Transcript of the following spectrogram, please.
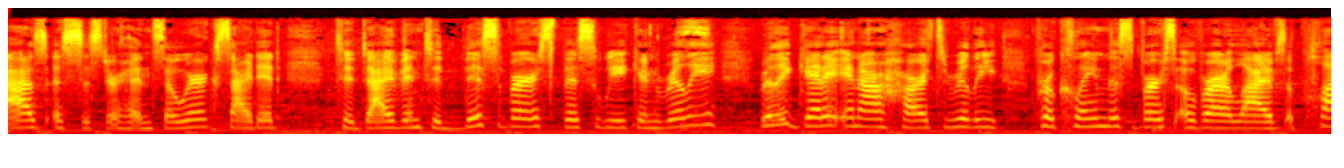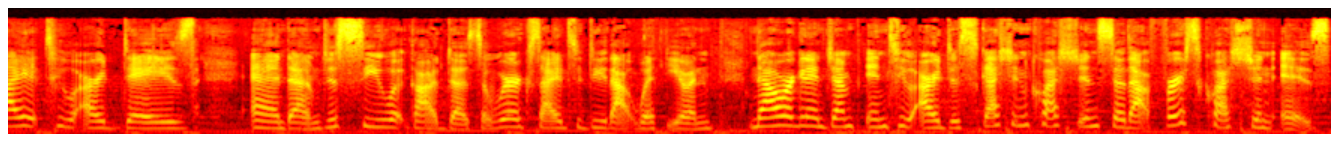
as a sisterhood. And so we're excited to dive into this verse this week and really, really get it in our hearts, really proclaim this verse over our lives, apply it to our days, and um, just see what God does. So we're excited to do that with you. And now we're going to jump into our discussion questions. So that first question is,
